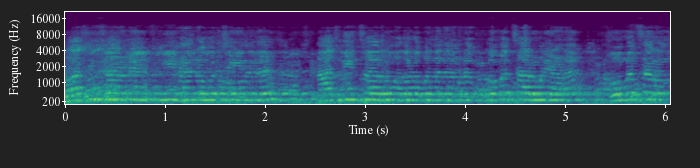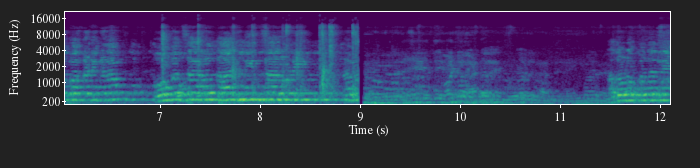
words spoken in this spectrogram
റാഷിദ് സാറിന് ഈ ഹാൻഡ് ഓവർ ചെയ്യുന്നത് താജ്ദീൻ സാറും അതോടൊപ്പം തന്നെ നമ്മുടെ മുഹമ്മദ് സാറും കൂടിയാണ് മുഹമ്മദ് സാർ ഒന്ന് പങ്കെടുക്കണം മുഹമ്മദ് സാറും താജ്ദീൻ സാറും അതോടൊപ്പം തന്നെ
